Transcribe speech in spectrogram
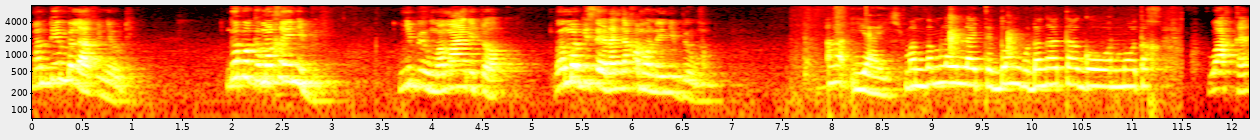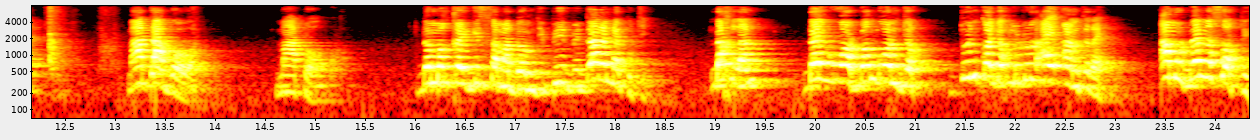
man démb laa fi ñëw di nga bëgg ma xëy ñibbi ñibbiwu ma maa ngi toog ba ma gisee rek nga xamoon ne ñibbiwu ma. ah yaay man dam lay laajte dong dangaa tàggoo woon moo tax. waxet maa tàggoo woon. maa togg dama xëy gis sama doom ji biir bi dara nekku ci ndax lan day woor ba ngoon jot duñ ko jox lu dul ay entrée amul benn sorti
